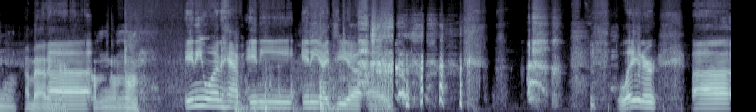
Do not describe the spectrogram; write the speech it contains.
here. I'm out of here. Uh, anyone have any any idea of later uh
